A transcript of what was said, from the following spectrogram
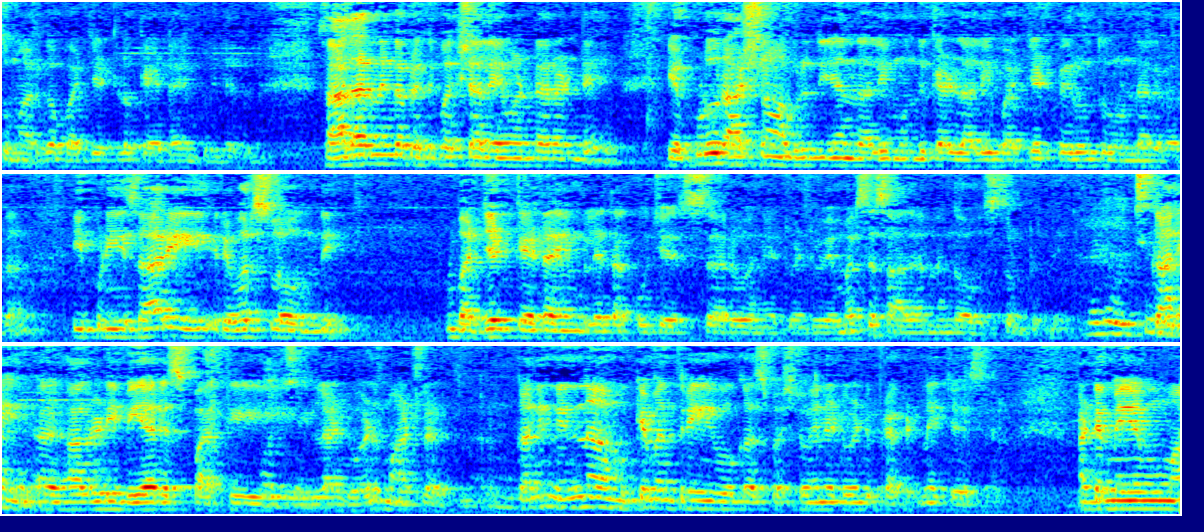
సుమారుగా బడ్జెట్లో కేటాయింపులు జరిగింది సాధారణంగా ప్రతిపక్షాలు ఏమంటారంటే ఎప్పుడూ రాష్ట్రం అభివృద్ధి చెందాలి ముందుకెళ్ళాలి బడ్జెట్ పెరుగుతూ ఉండాలి కదా. ఇప్పుడు ఈసారి రివర్స్లో ఉంది. బడ్జెట్ కేటాయింపులే తక్కువ చేస్తారు అనేటువంటి విమర్శ సాధారణంగా వస్తుంటుంది. కానీ ఆల్రెడీ బీఆర్ఎస్ పార్టీ. ఇలాంటి వాళ్ళు మాట్లాడుతున్నారు కానీ నిన్న ముఖ్యమంత్రి ఒక స్పష్టమైనటువంటి ప్రకటనే చేశారు అంటే మేము మా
